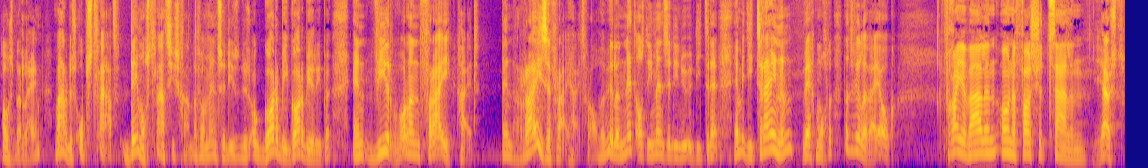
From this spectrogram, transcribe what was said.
Oost-Berlijn waren dus op straat demonstraties gaande van mensen die dus ook Gorbi, Gorbi riepen. En wir wollen Freiheit. En reizevrijheid vooral. We willen net als die mensen die nu die met die treinen weg mochten, dat willen wij ook. Vrije walen ohne falsche zahlen. Juist.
